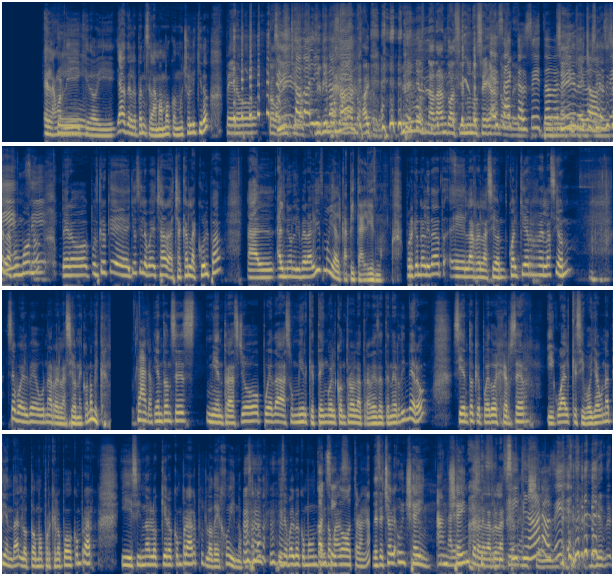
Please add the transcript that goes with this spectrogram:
el amor Sí. líquido y ya de repente se la mamó con mucho líquido, pero Todo Sí, líquido. todo líquido, Vivimos sí. nadando. Ay, perdón. Vivimos nadando haciendo un océano. Exacto, de- sí, todo es Sí, de hecho, sí, líquido. así se la fumó, ¿no? Pero pues creo que yo sí le voy a echar a achacar la culpa al, al neoliberalismo y al capitalismo. Porque en realidad eh, la relación, cualquier relación se vuelve una relación económica. Claro. Y entonces, mientras yo pueda asumir que tengo el control a través de tener dinero, siento que puedo ejercer igual que si voy a una tienda, lo tomo porque lo puedo comprar y si no lo quiero comprar, pues lo dejo y no pasa Ujú, nada. ujú. Y se vuelve como un tanto Consigo más otro, ¿no? desechable, un chain, Ándale. un chain pero de las relaciones. Sí, claro, sí.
